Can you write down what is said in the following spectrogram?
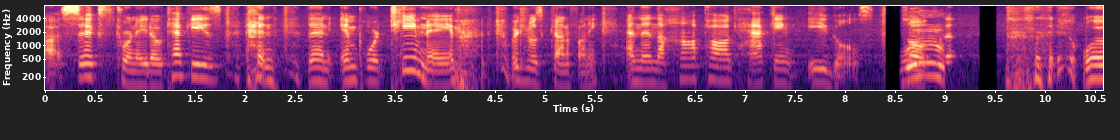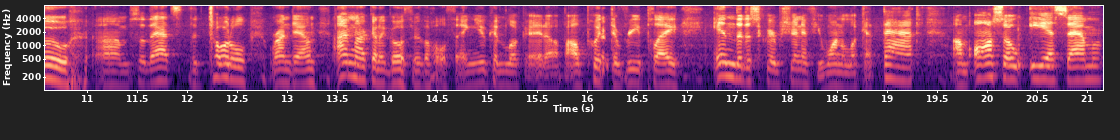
Uh, sixth, Tornado Techies. And then import team name, which was kind of funny. And then the Hauppauge Hacking Eagles. So Woo. Woo. Um, so that's the total rundown. I'm not going to go through the whole thing. You can look it up. I'll put the replay in the description if you want to look at that. Um, also, ESM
